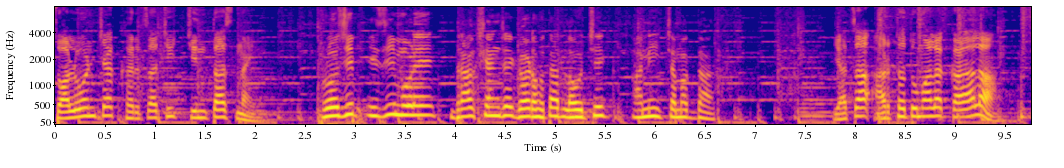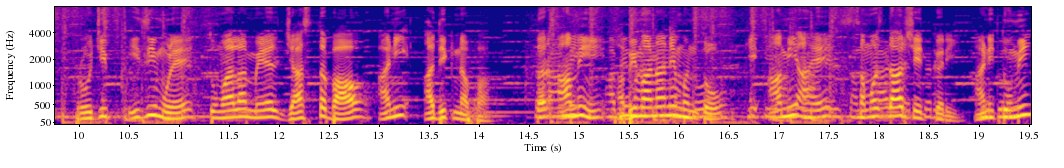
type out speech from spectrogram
सॉल्वंटच्या खर्चाची चिंताच नाही. प्रोजिप इझीमुळे द्राक्षांचे घड होतात लवचिक आणि चमकदार. याचा अर्थ तुम्हाला कळाला? प्रोजिप इझीमुळे तुम्हाला मिळेल जास्त भाव आणि अधिक नफा. तर आम्ही अभिमानाने म्हणतो की आम्ही आहे समजदार शेतकरी. आणि तुम्ही?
